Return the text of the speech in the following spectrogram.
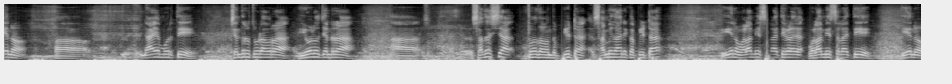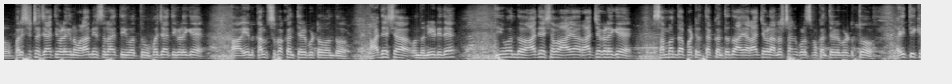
ಏನು ನ್ಯಾಯಮೂರ್ತಿ ಚಂದ್ರಚೂಡ ಅವರ ಏಳು ಜನರ ಸದಸ್ಯತ್ವದ ಒಂದು ಪೀಠ, ಸಂವಿಧಾನಿಕ ಪೀಠ, ಏನು ಒಳ ಮೀಸಲಾತಿಗಳ, ಒಳ ಮೀಸಲಾತಿ ಏನು ಪರಿಶಿಷ್ಟ ಜಾತಿ ಒಳಗಿನ ಒಳ ಮೀಸಲಾತಿ ಇವತ್ತು ಉಪಜಾತಿಗಳಿಗೆ ಏನು ಕಲ್ಪಿಸ್ಬೇಕಂತ ಹೇಳ್ಬಿಟ್ಟು ಒಂದು ಆದೇಶ ಒಂದು ನೀಡಿದೆ. ಈ ಒಂದು ಆದೇಶ ಆಯಾ ರಾಜ್ಯಗಳಿಗೆ ಸಂಬಂಧಪಟ್ಟಿರ್ತಕ್ಕಂಥದ್ದು, ಆಯಾ ರಾಜ್ಯಗಳ ಅನುಷ್ಠಾನಗೊಳಿಸ್ಬೇಕಂತ ಹೇಳ್ಬಿಟ್ಟು ಐತಿಕ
